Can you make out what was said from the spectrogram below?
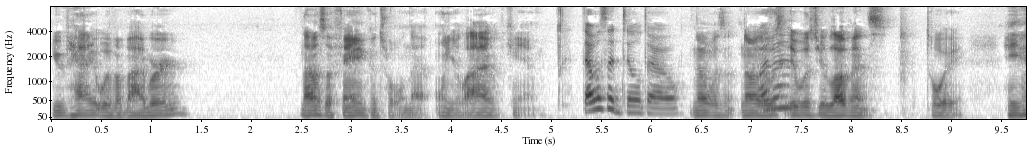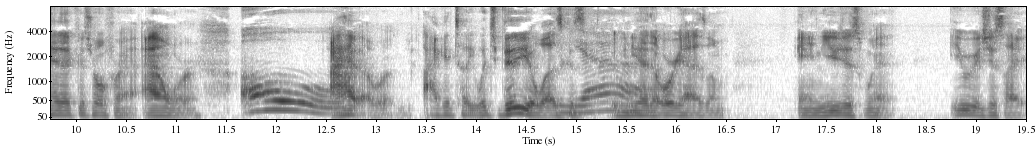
You've had it with a vibrator. That was a fan control on that on your live cam. That was a dildo. No, it wasn't. No, it Was was it? it was your Lovense toy. He had that control for an hour. Oh. I had, I could tell you which video it was because Yeah. when you had the orgasm, and you just went, you were just like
